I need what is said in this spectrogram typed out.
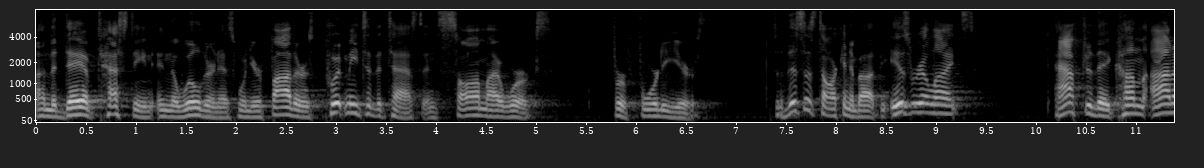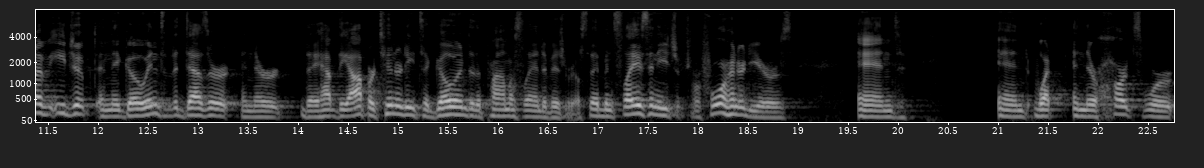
on the day of testing in the wilderness when your fathers put me to the test and saw my works for 40 years. So, this is talking about the Israelites after they come out of Egypt and they go into the desert and they're, they have the opportunity to go into the promised land of Israel. So they've been slaves in Egypt for 400 years, and, and, what, and their hearts were,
